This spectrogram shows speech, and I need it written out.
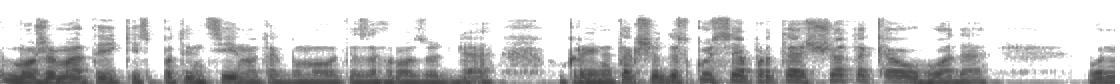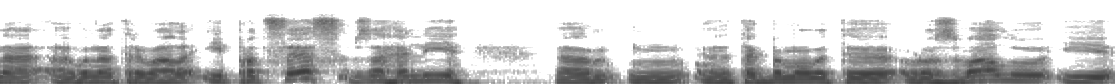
Може мати якісь потенційну, так би мовити, загрозу для України. Так що дискусія про те, що таке угода, вона, е, вона тривала. І процес взагалі, так би мовити, розвалу і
